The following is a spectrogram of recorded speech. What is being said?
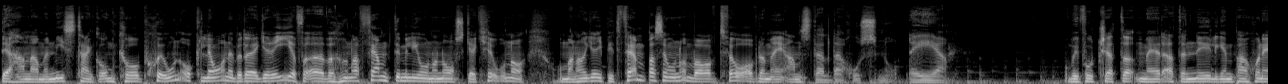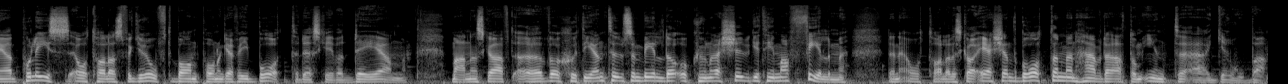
Det handlar om en misstanke om korruption och lånebedrägerier för över 150 miljoner norska kronor och man har gripit fem personer varav två av dem är anställda hos Nordea. Och vi fortsätter med att en nyligen pensionerad polis åtalas för grovt barnpornografibrott, det skriver DN. Mannen ska ha haft över 71 000 bilder och 120 timmar film. Den åtalade ska ha erkänt brotten men hävdar att de inte är grova.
